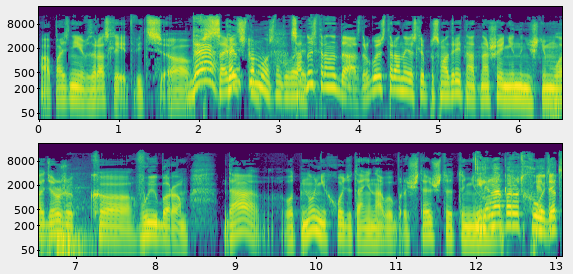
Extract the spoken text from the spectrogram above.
а, позднее взрослеет. Ведь а, да, в советском... конечно, можно говорить. С одной стороны, да. С другой стороны, если посмотреть на отношение нынешней молодежи к выборам, да, вот, ну, не ходят они на выборы, считают, что это не Или нужно. наоборот ходят. Это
